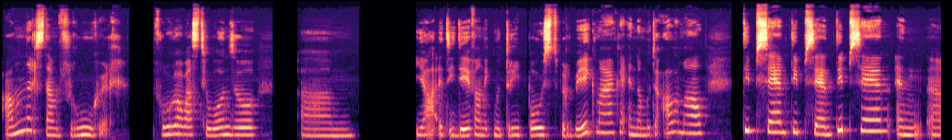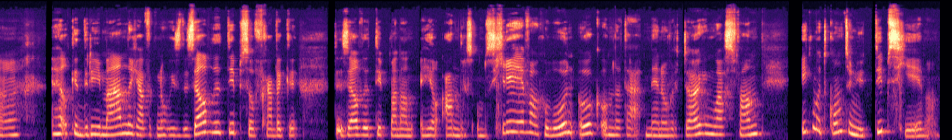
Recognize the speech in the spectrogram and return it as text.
anders dan vroeger. Vroeger was het gewoon zo um, ja, het idee van ik moet drie posts per week maken en dan moeten allemaal tips zijn, tips zijn, tips zijn. En uh, elke drie maanden gaf ik nog eens dezelfde tips of gaf ik dezelfde tip, maar dan heel anders omschreven. Gewoon ook omdat dat mijn overtuiging was van ik moet continu tips geven.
